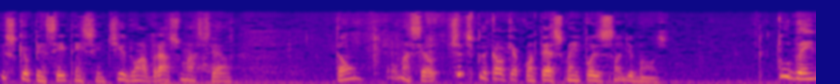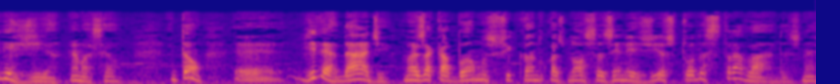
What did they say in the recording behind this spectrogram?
Isso que eu pensei tem sentido. Um abraço, Marcelo. Então, Marcelo, deixa eu te explicar o que acontece com a imposição de mãos. Tudo é energia, né, Marcelo? Então, é, de verdade, nós acabamos ficando com as nossas energias todas travadas. Né?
